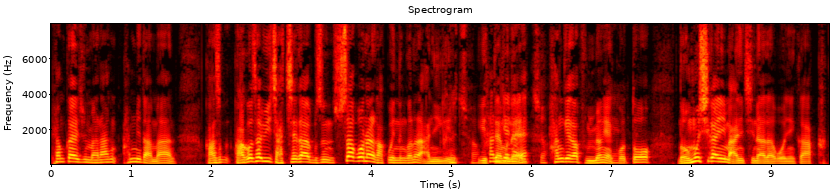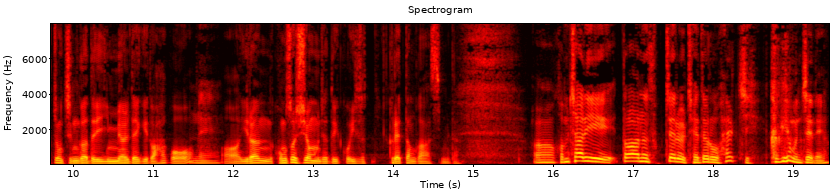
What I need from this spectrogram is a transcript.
평가해 줄만 합니다만 과거사위 자체가 무슨 수사 권한을 갖고 있는 거는 아니기 그렇죠. 때문에 한계가 분명했고 네. 또 너무 시간이 많이 지나다 보니까 각종 증거들이 인멸되기도 하고 네. 어, 이런 공소시효 문제도 있고 있었, 그랬던 것 같습니다. 어, 검찰이 떠하는 숙제를 제대로 할지 그게 문제네요.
